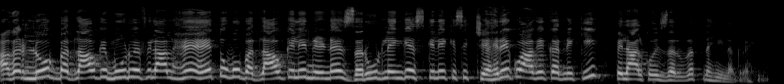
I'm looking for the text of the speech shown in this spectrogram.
अगर लोग बदलाव के मूड में फ़िलहाल हैं तो वो बदलाव के लिए निर्णय ज़रूर लेंगे। इसके लिए किसी चेहरे को आगे करने की फ़िलहाल कोई ज़रूरत नहीं लग रही।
